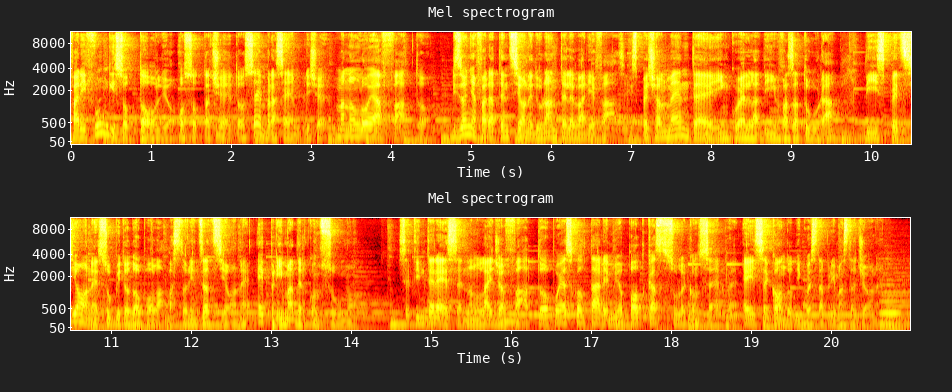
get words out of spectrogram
Fare i funghi sott'olio o sott'aceto sembra semplice, ma non lo è affatto. Bisogna fare attenzione durante le varie fasi, specialmente in quella di invasatura, di ispezione subito dopo la pastorizzazione e prima del consumo. Se ti interessa e non l'hai già fatto, puoi ascoltare il mio podcast sulle conserve, è il secondo di questa prima stagione.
